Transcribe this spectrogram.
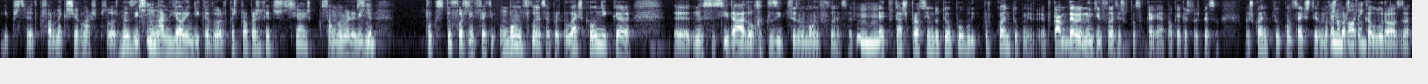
E perceber de que forma é que chegam às pessoas. Mas isso Sim. não há melhor indicador do que as próprias redes sociais, que são uma maravilha. Sim. Porque se tu fores um bom influencer, eu acho que a única eh, necessidade ou requisito de seres um bom influencer Uhum. é tu estás próximo do teu público. Porque quando tu conhe- porque há, deve haver muitos influencers que estão-se a cagar para o que é que as pessoas pensam. Mas quando tu consegues ter uma Mas resposta calorosa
